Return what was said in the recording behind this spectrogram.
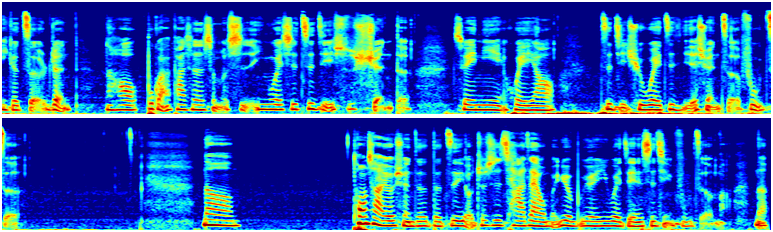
一个责任，然后不管发生了什么事，因为是自己是选的，所以你也会要自己去为自己的选择负责。那通常有选择的自由，就是差在我们愿不愿意为这件事情负责嘛？那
